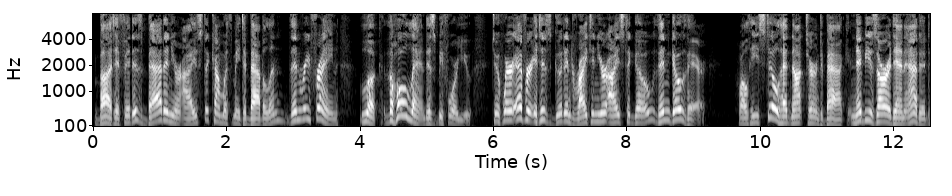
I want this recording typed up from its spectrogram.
But if it is bad in your eyes to come with me to Babylon, then refrain. Look, the whole land is before you. To wherever it is good and right in your eyes to go, then go there. While he still had not turned back, Nebuzaradan added,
